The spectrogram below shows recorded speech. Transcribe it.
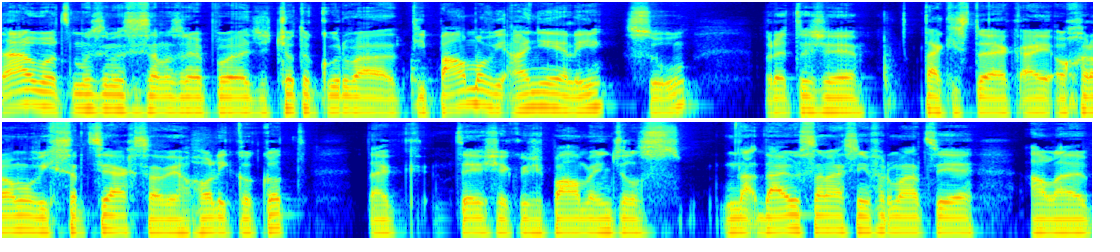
Na úvod musíme si samozrejme povedať, že čo to kurva tí palmoví anieli sú, pretože takisto jak aj o chromových srdciach sa vie holý kokot, tak tiež akože Palm Angels na, dajú sa nájsť informácie, ale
